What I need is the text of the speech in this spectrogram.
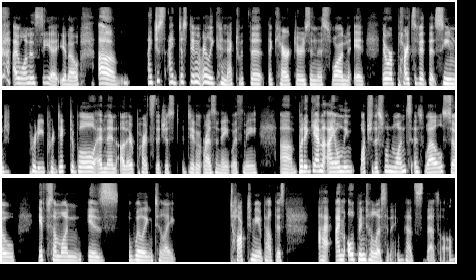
I want to see it, you know. Um I just I just didn't really connect with the the characters in this one. It there were parts of it that seemed pretty predictable and then other parts that just didn't resonate with me. Um but again, I only watched this one once as well, so if someone is willing to like talk to me about this, I I'm open to listening. That's that's all.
